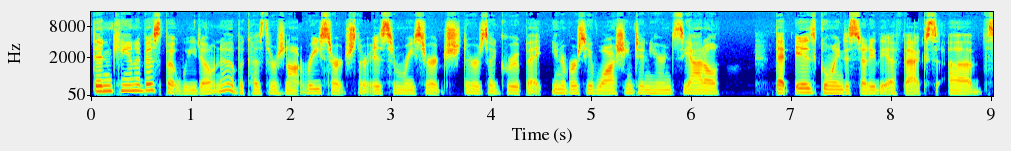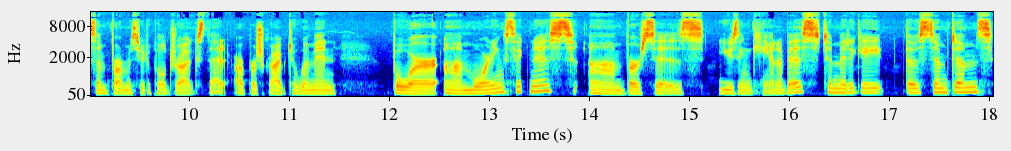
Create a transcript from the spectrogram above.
than cannabis but we don't know because there's not research. There is some research. There's a group at University of Washington here in Seattle that is going to study the effects of some pharmaceutical drugs that are prescribed to women for um, morning sickness um, versus using cannabis to mitigate those symptoms.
